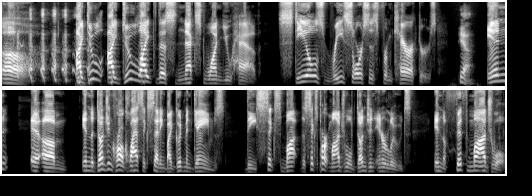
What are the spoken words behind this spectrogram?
Oh, I do. I do like this next one you have. Steals resources from characters Yeah. in uh, um in the Dungeon Crawl Classic setting by Goodman Games. The six mo- the six part module Dungeon Interludes in the fifth module,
